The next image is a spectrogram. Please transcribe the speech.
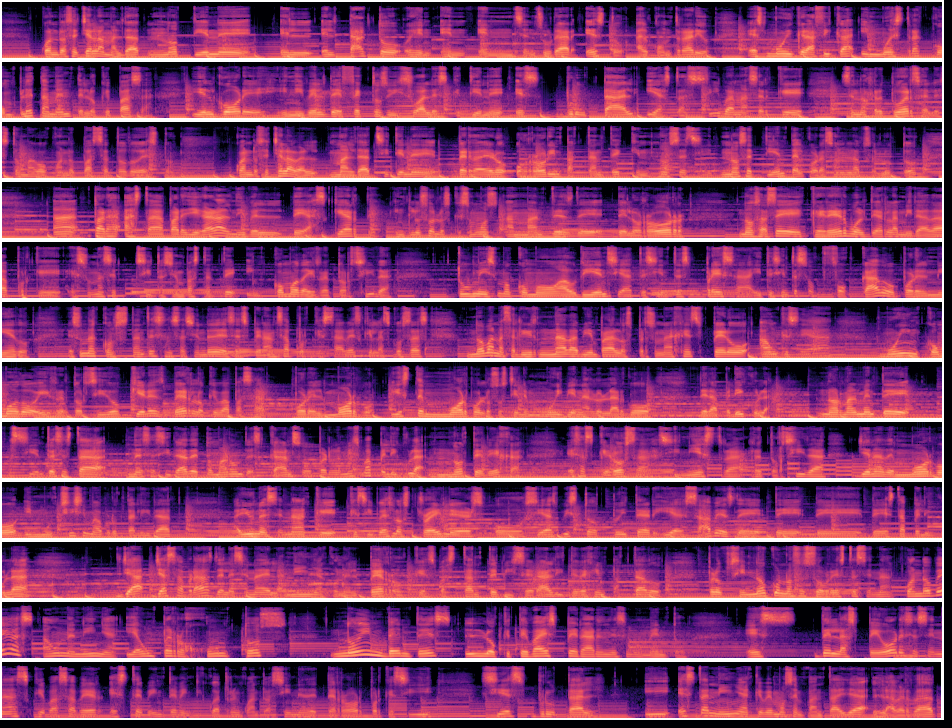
cuando acecha la maldad no tiene el, tacto en, en, censurar esto, al contrario, es muy gráfica y muestra completamente lo que pasa. Y el gore y nivel de efectos visuales que tiene es brutal y hasta así van a hacer que se nos retuerza el estómago cuando pasa todo esto cuando se echa la maldad sí tiene verdadero horror impactante que no se, no se tienta el corazón en absoluto. Ah, para, hasta para llegar al nivel de asquearte. Incluso los que somos amantes del horror nos hace querer voltear la mirada porque es una situación bastante incómoda y retorcida. Tú mismo como audiencia te sientes presa y te sientes sofocado por el miedo. Es una constante sensación de desesperanza porque sabes que las cosas no van a salir nada bien para los personajes, pero aunque sea muy incómodo y retorcido, quieres ver lo que va a pasar por el morbo y este morbo lo sostiene muy bien a lo largo de la película normalmente sientes esta necesidad de tomar un descanso, pero la misma película no te deja. Es asquerosa, siniestra, retorcida, llena de morbo y muchísima brutalidad. Hay una escena que, si ves los trailers o si has visto Twitter y sabes de, de esta película, ya, ya sabrás de la escena de la niña con el perro, que es bastante visceral y te deja impactado. Pero si no conoces sobre esta escena, cuando veas a una niña y a un perro juntos, no inventes lo que te va a esperar en ese momento. Es de las peores escenas que vas a ver este 2024 en cuanto a cine de terror, porque sí, sí es brutal. Y esta niña que vemos en pantalla, la verdad,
